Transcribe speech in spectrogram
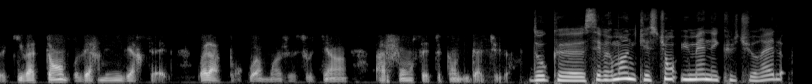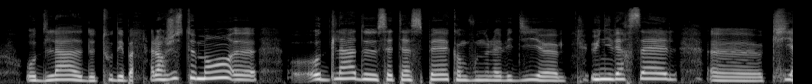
euh, qui va tendre vers l'universel. Voilà pourquoi moi je soutiens à fond cette candidature. Donc euh, c'est vraiment une question humaine et culturelle au-delà de tout débat. Alors justement, euh, au-delà de cet aspect, comme vous nous l'avez dit, universel, qui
